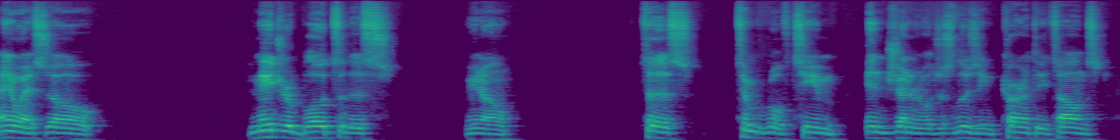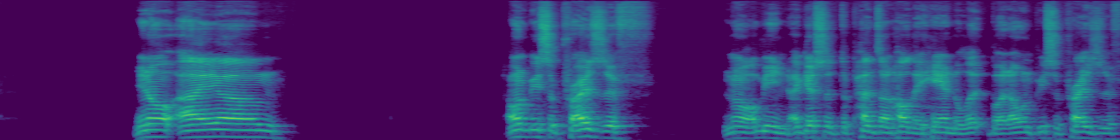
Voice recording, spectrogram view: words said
Anyway, so major blow to this, you know, to this Timberwolf team in general, just losing Karl-Anthony Towns. You know, I um I wouldn't be surprised if no, I mean, I guess it depends on how they handle it, but I wouldn't be surprised if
